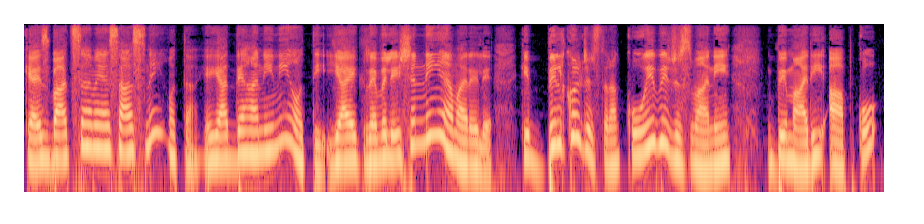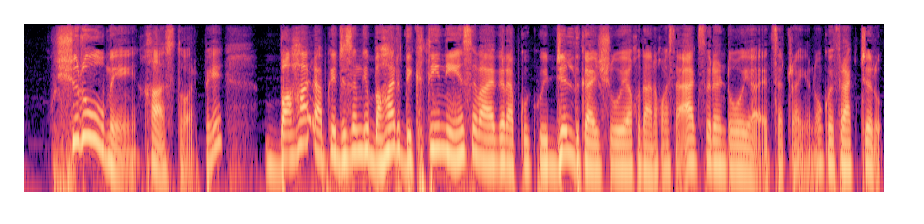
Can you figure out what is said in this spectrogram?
क्या इस बात से हमें एहसास नहीं होता या याद दहानी नहीं होती या एक रेवलेशन नहीं है हमारे लिए कि बिल्कुल जिस तरह कोई भी जिसमानी बीमारी आपको शुरू में खास तौर पे बाहर आपके जिसम के बाहर दिखती नहीं है सिवाय अगर आपको कोई जल्द का इशू हो या खुदा ना एक्सीडेंट हो या एट्सेट्रा यू नो कोई फ्रैक्चर हो।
